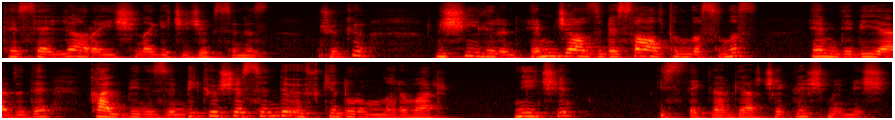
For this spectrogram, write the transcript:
teselli arayışına geçeceksiniz. Çünkü bir şeylerin hem cazibesi altındasınız hem de bir yerde de kalbinizin bir köşesinde öfke durumları var. Niçin? İstekler gerçekleşmemiş.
